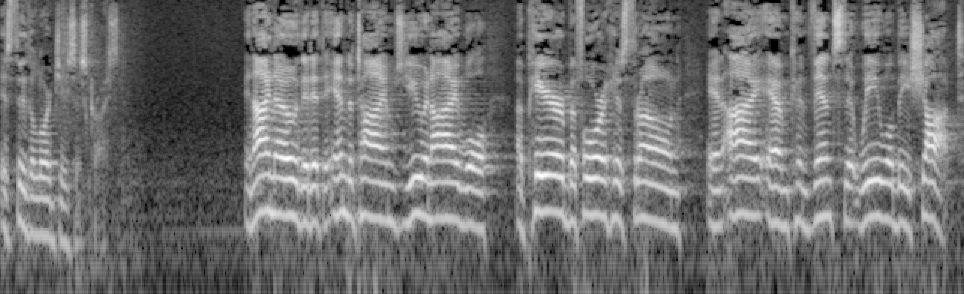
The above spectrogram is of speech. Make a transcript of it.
is through the Lord Jesus Christ. And I know that at the end of times, you and I will appear before his throne, and I am convinced that we will be shocked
